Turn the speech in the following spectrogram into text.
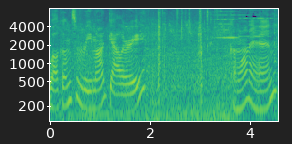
Welcome to Remod Gallery. Come on in.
